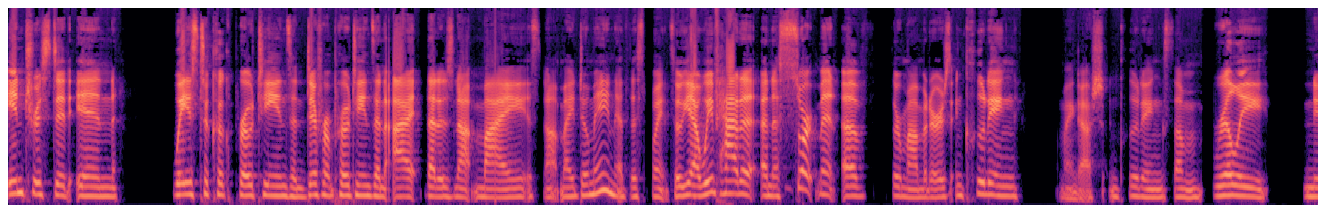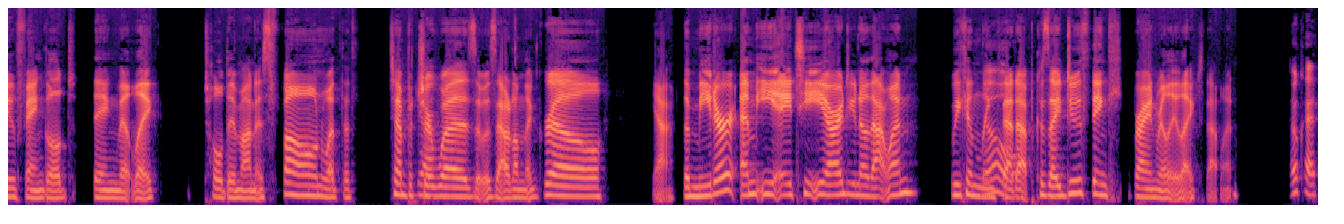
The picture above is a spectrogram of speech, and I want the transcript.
interested in ways to cook proteins and different proteins. And I that is not my it's not my domain at this point. So yeah, we've had a, an assortment of thermometers, including oh my gosh, including some really newfangled thing that like told him on his phone what the temperature yeah. was. It was out on the grill. Yeah. The Meater, M E A T E R. Do you know that one? We can link no. that up because I do think Brian really liked that one. Okay.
